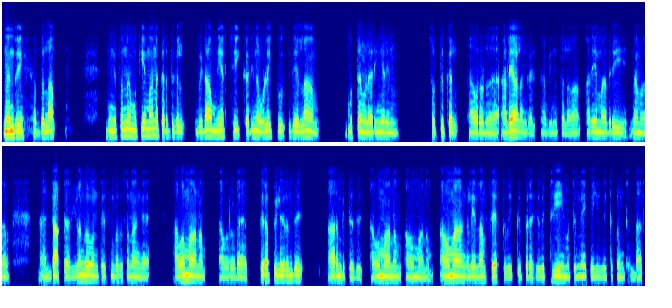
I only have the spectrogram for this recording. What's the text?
நன்றி அப்துல்லா. நீங்க சொன்ன முக்கியமான கருத்துக்கள் விடாமுயற்சி கடின உழைப்பு இது எல்லாம் முத்தமிழ் அறிஞரின் சொத்துக்கள். அவரோட அடையாளங்கள் அப்படின்னு சொல்லலாம். அதே மாதிரி நம்ம டாக்டர் இளங்கோவன் பேசும்போது சொன்னாங்க அவமானம் அவரோட பிறப்பிலிருந்து ஆரம்பித்தது. அவமானம் அவமானம். அவமானங்களை எல்லாம் சேர்த்து வைத்து பிறகு வெற்றியை மட்டுமே கையில் வைத்துக் கொண்டிருந்தார்.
